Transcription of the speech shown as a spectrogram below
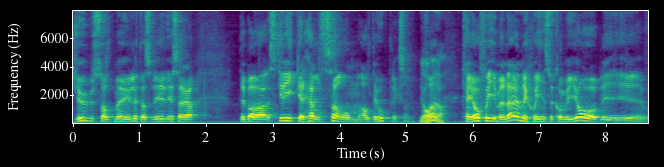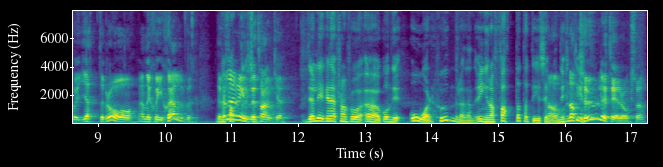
ljus och allt möjligt. Alltså det, det är så här, Det bara skriker hälsa om alltihop liksom. Ja, ja. Kan jag få i mig den där energin så kommer jag bli få jättebra energi själv. Det är väl en rimlig tanke? Det har legat här framför våra ögon i århundraden och ingen har fattat att det är så jävla ja, nyttigt. Naturligt är det också.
